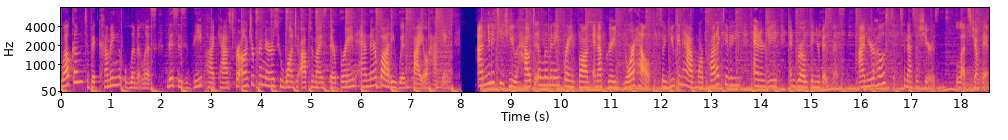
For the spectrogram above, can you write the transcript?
Welcome to Becoming Limitless. This is the podcast for entrepreneurs who want to optimize their brain and their body with biohacking. I'm going to teach you how to eliminate brain fog and upgrade your health so you can have more productivity, energy, and growth in your business. I'm your host, Tanessa Shears. Let's jump in.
